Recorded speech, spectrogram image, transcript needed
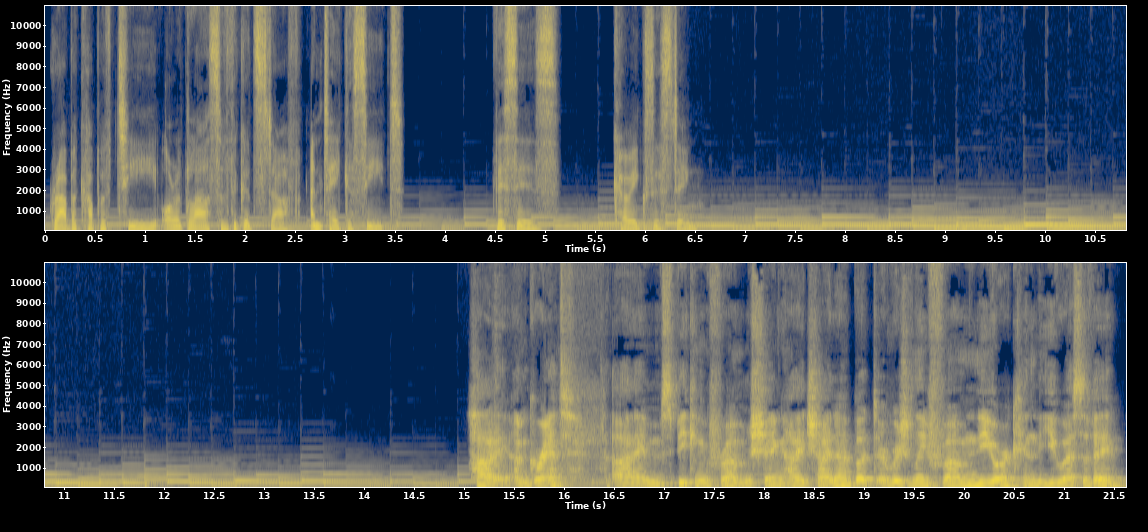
grab a cup of tea or a glass of the good stuff, and take a seat. This is Coexisting. Hi, I'm Grant. I'm speaking from Shanghai, China, but originally from New York in the US of A.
